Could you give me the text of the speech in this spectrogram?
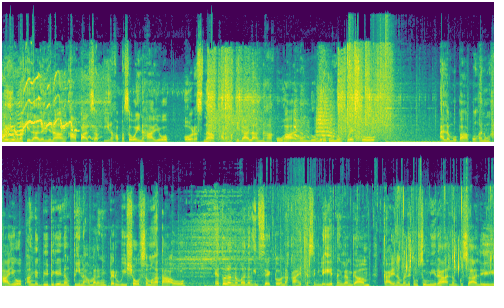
Ngayong nakilala niyo na ang apat sa pinakapasaway na hayop, oras na para makilala ang nakakuha ng numero unong pwesto. Alam mo ba kung anong hayop ang nagbibigay ng pinakamalaking perwisyo sa mga tao? Ito lang naman ang insekto na kahit kasing liit ng langgam, kaya naman itong sumira ng gusali.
